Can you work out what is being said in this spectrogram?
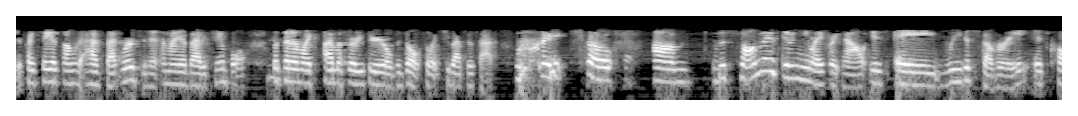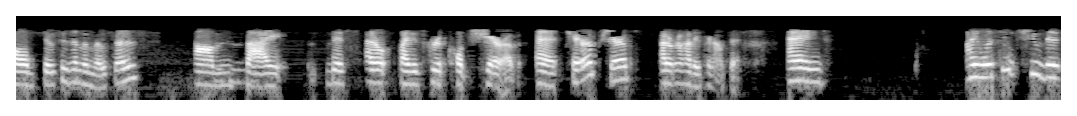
if I say a song that has bad words in it, am I a bad example? But then I'm like, I'm a 33 year old adult, so like, too bad, so sad. right? So, um, the song that is giving me life right now is a rediscovery. It's called Doses and Mimosas, um, mm-hmm. by this, I don't, by this group called Cherub. Uh, Cherub? Cherub? I don't know how they pronounce it. And I listened to this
